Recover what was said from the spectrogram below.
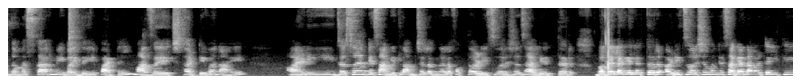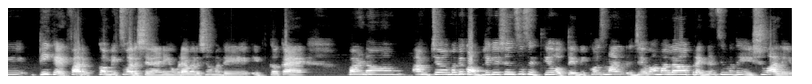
नमस्कार मी वैदेही पाटील. माझं एज थर्टी वन आहे. आणि जसं यांनी सांगितलं आमच्या लग्नाला फक्त अडीच वर्ष झाली आहेत. तर बघायला गेलं तर अडीच वर्ष म्हणजे सगळ्यांना वाटेल की ठीक आहे फार कमीच वर्ष आहे आणि एवढ्या वर्षामध्ये इतकं काय पण आमच्यामध्ये कॉम्प्लिकेशन्सच इतके होते बिकॉज मा जेव्हा मला प्रेग्नन्सीमध्ये इश्यू आले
